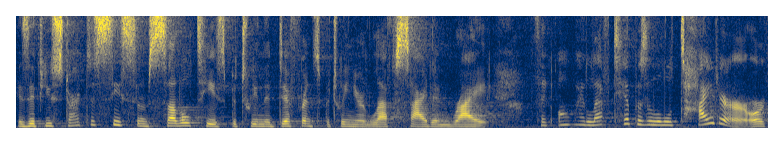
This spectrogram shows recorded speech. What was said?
is if you start to see some subtleties between the difference between your left side and right. It's like, oh, my left hip is a little tighter, or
